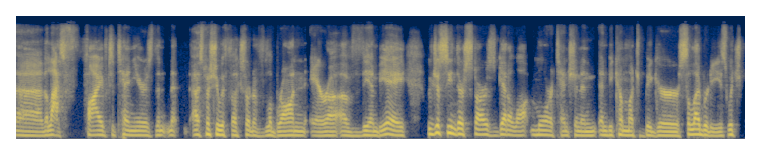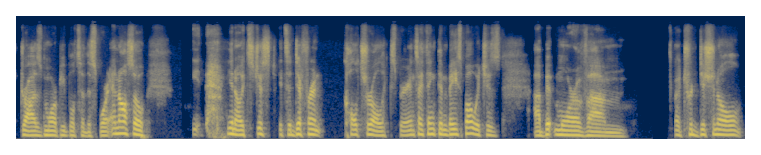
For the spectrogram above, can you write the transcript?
uh, the last five to ten years, the, especially with the sort of LeBron era of the NBA, we've just seen their stars get a lot more attention and, and become much bigger celebrities, which draws more people to the sport. And also, you know, it's just it's a different cultural experience, I think, than baseball, which is a bit more of um, a traditional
